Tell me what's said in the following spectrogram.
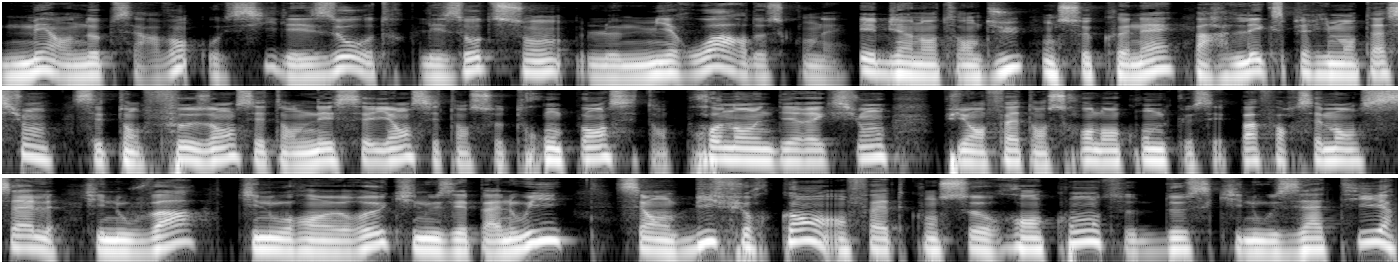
mais en observant aussi les autres. Les autres sont le miroir de ce qu'on est. Et bien entendu, on se connaît par l'expérimentation. C'est en faisant, c'est en essayant, c'est en se trompant, c'est en prenant une direction, puis en fait en se rendant compte que c'est pas forcément celle qui nous va, qui nous rend heureux, qui nous épanouit. C'est en bifurquant en fait qu'on se rend compte de ce qui nous attire,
